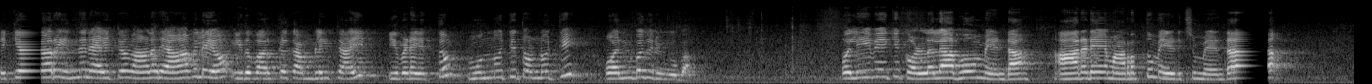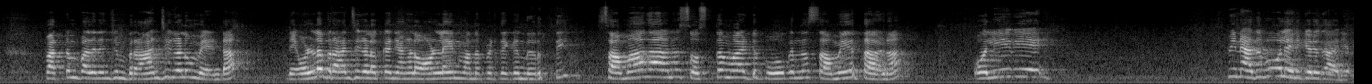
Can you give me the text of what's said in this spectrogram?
മിക്കവാറും ഇന്ന് നൈറ്റോ നാളെ രാവിലെയോ ഇത് വർക്ക് കംപ്ലീറ്റ് ആയി ഇവിടെ എത്തും. മുന്നൂറ്റി തൊണ്ണൂറ്റി ഒൻപത് രൂപ. ഒലീവയ്ക്ക് കൊള്ളലാഭവും വേണ്ട. ആരുടെയും മറത്തും മേടിച്ചും വേണ്ട. പത്തും പതിനഞ്ചും ബ്രാഞ്ചുകളും വേണ്ട. ഉള്ള ബ്രാഞ്ചുകളൊക്കെ ഞങ്ങൾ ഓൺലൈൻ വന്നപ്പോഴത്തേക്ക് നിർത്തി. സമാധാനം സ്വസ്ഥമായിട്ട് പോകുന്ന സമയത്താണ് ഒലീവിയെ പിന്നെ അതുപോലെ എനിക്കൊരു കാര്യം.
